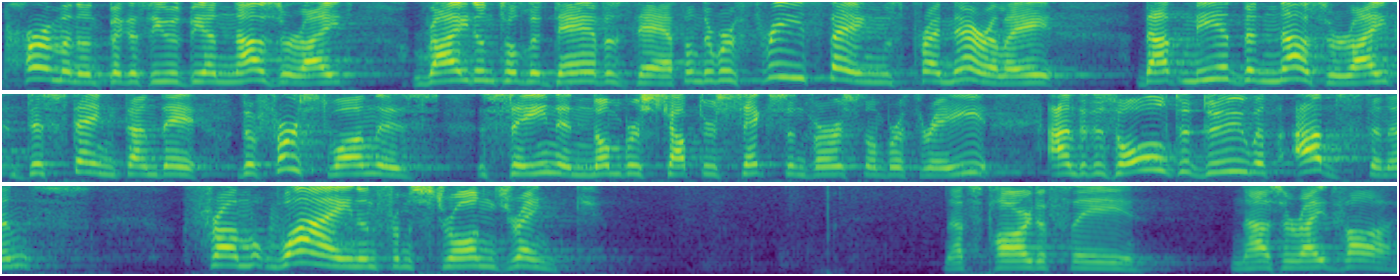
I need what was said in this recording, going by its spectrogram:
permanent because he would be a Nazarite right until the day of his death. And there were three things primarily that made the Nazarite distinct. And the, the first one is seen in Numbers chapter 6 and verse number 3. And it is all to do with abstinence from wine and from strong drink. That's part of the Nazarite vow.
